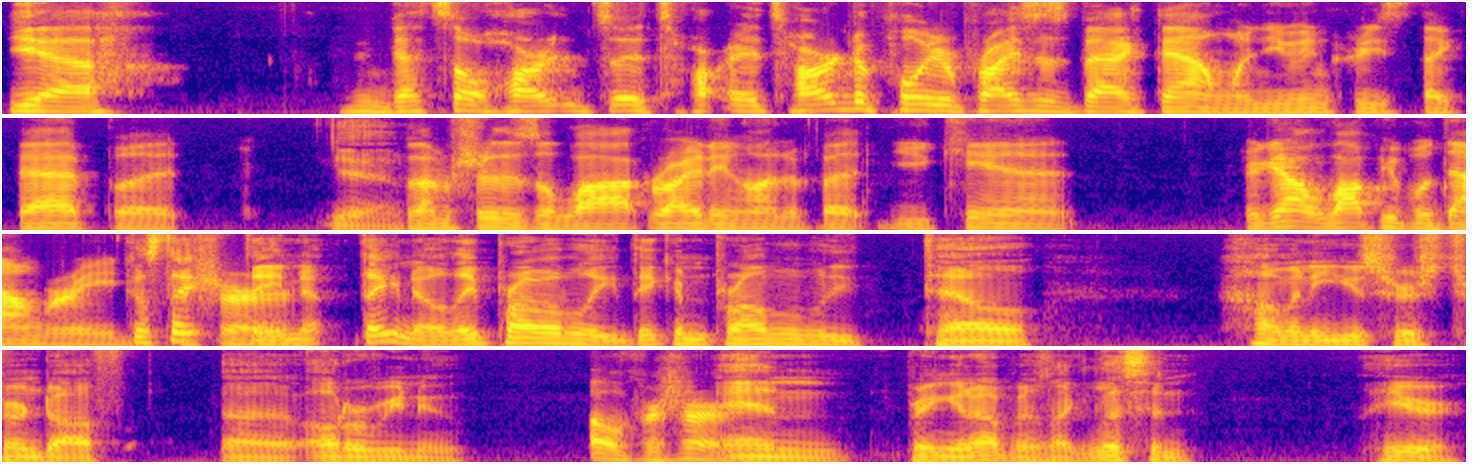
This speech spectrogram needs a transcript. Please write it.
yeah, I mean, that's so hard. It's, it's hard. It's hard to pull your prices back down when you increase like that. But yeah, I'm sure there's a lot riding on it. But you can't you're gonna have a lot of people downgrade because they sure. they know they know they probably they can probably tell how many users turned off uh, auto renew. Oh, for sure. And bring it up it's like, listen, here,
